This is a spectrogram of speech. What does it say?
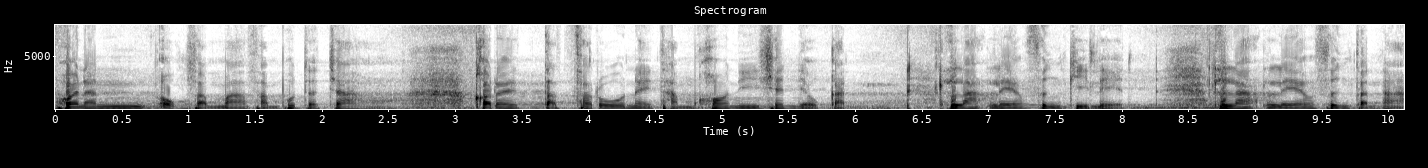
เพราะนั้นองค์สัมมาสัมพุทธเจ้า ก็ได้ตัดสรู้ในธรรมข้อนี้เช่นเดียวกัน ละแล้วซึ่งกิเลสละแล้วซึ่งตัณหา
